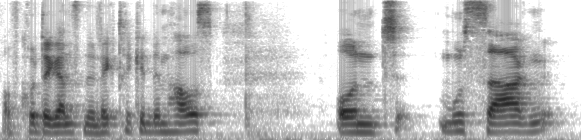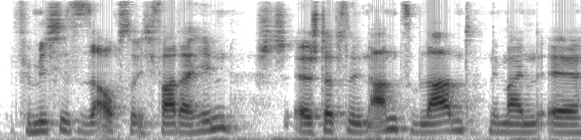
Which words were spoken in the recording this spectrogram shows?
aufgrund der ganzen Elektrik in dem Haus. Und muss sagen, für mich ist es auch so, ich fahre dahin, äh, stöpsel ihn an zum Laden, nehme meinen äh,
